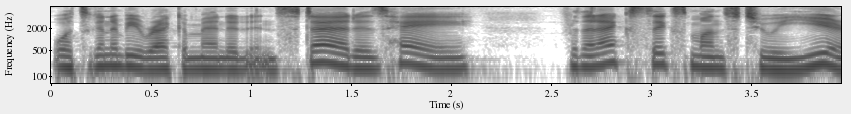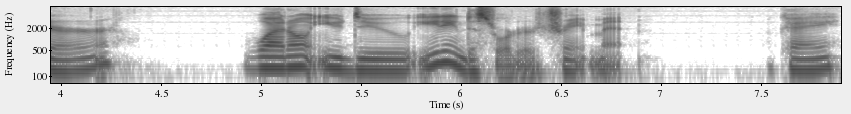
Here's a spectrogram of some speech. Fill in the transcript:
What's going to be recommended instead is hey, for the next six months to a year, why don't you do eating disorder treatment? Okay.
